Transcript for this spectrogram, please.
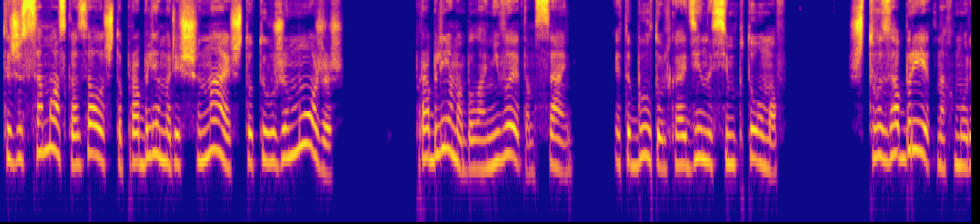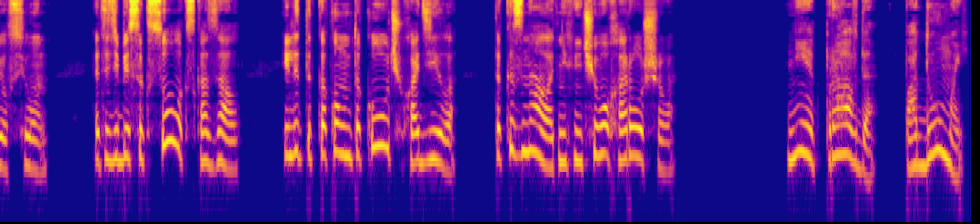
ты же сама сказала, что проблема решена и что ты уже можешь. Проблема была не в этом, Сань. Это был только один из симптомов. Что за бред, нахмурился он. Это тебе сексолог сказал? Или ты к какому-то коучу ходила? Так и знала от них ничего хорошего. Нет, правда. Подумай.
